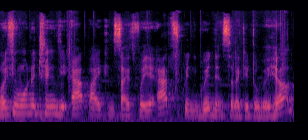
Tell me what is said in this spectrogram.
or if you want to change the app icon size for your app screen grid then select it over here.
